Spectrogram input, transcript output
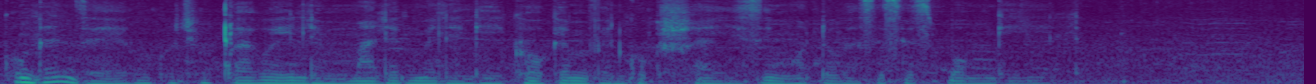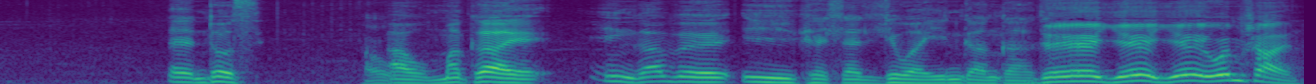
kungenzeka ukuthi uxakwe ile mali ekumele ngiyikhokhe emveni kokushayisa imoto kasesibongile Eh Ndosi Hawu. awu makhaya ingabe ikhehla lidliwa yini kangaka? Ye ye ye wemshana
